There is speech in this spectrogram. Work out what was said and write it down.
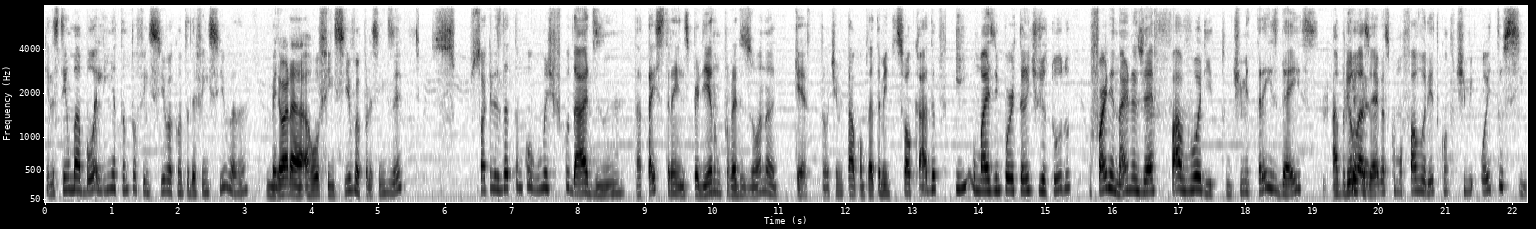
Que eles têm uma boa linha, tanto ofensiva quanto defensiva, né? Melhora a ofensiva, por assim dizer. Só que eles ainda estão com algumas dificuldades, né? Tá, tá estranho. Eles perderam pro Arizona, que é, o time estava completamente desfalcado. E o mais importante de tudo, o 49ers já é favorito. Um time 3-10 abriu Las Vegas como favorito contra o time 8-5.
